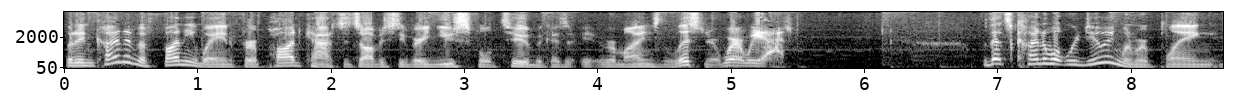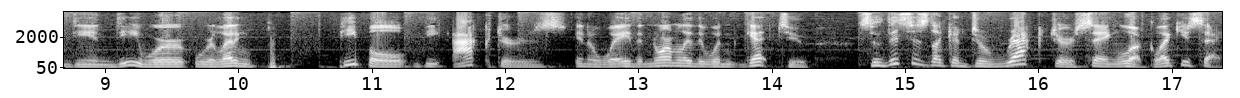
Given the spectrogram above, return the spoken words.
but in kind of a funny way. And for a podcast, it's obviously very useful too because it reminds the listener where are we at. But that's kind of what we're doing when we're playing D and D. We're we're letting people be actors in a way that normally they wouldn't get to. So this is like a director saying, "Look, like you say,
